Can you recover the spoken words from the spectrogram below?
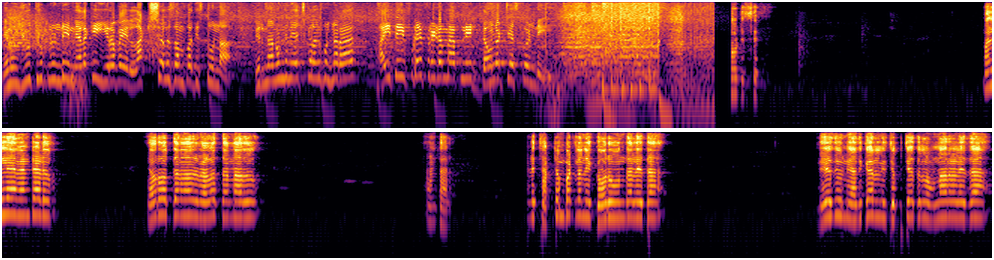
నేను యూట్యూబ్ నుండి నెలకి ఇరవై లక్షలు సంపాదిస్తున్నా. మీరు నా నుండి నేర్చుకోవాలనుకుంటున్నారా? అయితే ఇప్పుడే ఫ్రీడమ్ యాప్ని డౌన్లోడ్ చేసుకోండి. నోటీస్ మళ్ళీ ఆయన అంటాడు ఎవరు వద్దన్నారు వెళ్ళొద్దన్నారు అంటారు. అంటే చట్టం పట్ల నీకు గౌరవం ఉందా లేదా? లేదు నీ అధికారులు నీ చెప్పు చేతుల్లో ఉన్నారా లేదా?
